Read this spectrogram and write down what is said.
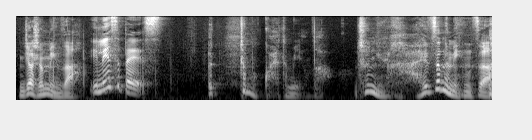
你叫什么名字啊？Elizabeth。这么乖的名字，这女孩子的名字。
